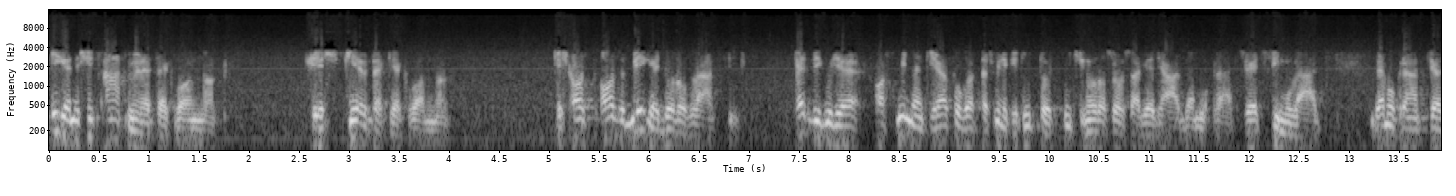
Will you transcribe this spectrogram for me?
Igen, és itt átmenetek vannak, és érdekek vannak. És az, az még egy dolog látszik. Eddig ugye azt mindenki elfogadta, és mindenki tudta, hogy Putin Oroszország egy áldemokrácia, egy szimulált demokrácia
